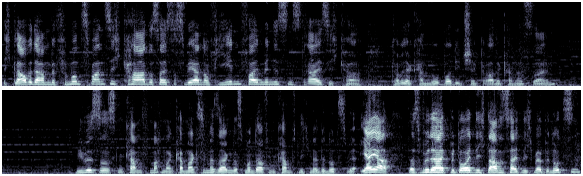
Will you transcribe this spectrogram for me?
Ich glaube, da haben wir 25k, das heißt, das wären auf jeden Fall mindestens 30k. Ich glaube, der kann nur Bodycheck gerade, kann das sein? Wie willst du das im Kampf machen? Man kann maximal sagen, dass man darf im Kampf nicht mehr benutzt werden. Ja, ja, das würde halt bedeuten, ich darf es halt nicht mehr benutzen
